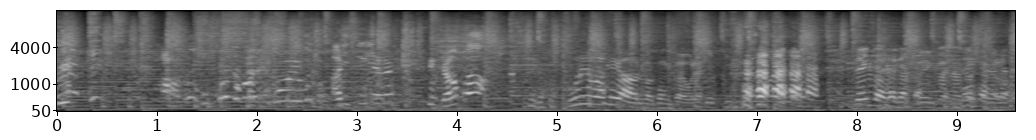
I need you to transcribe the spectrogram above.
ええあ、これとまこういうことありすぎじゃないやばこれは部屋あるわ今回俺前回なかった前回なかったかった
